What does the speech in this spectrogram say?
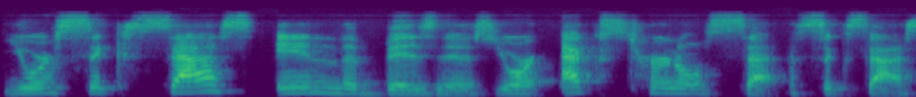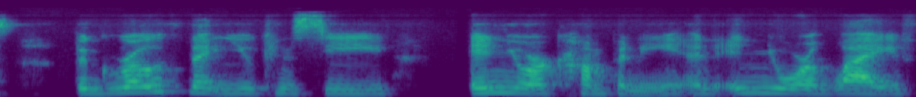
your success in the business, your external success, the growth that you can see in your company and in your life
